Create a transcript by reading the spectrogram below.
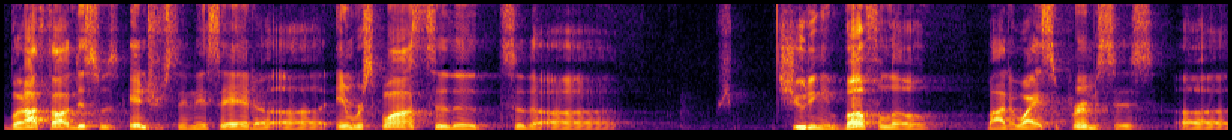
but I thought this was interesting. They said uh, uh, in response to the to the uh, shooting in Buffalo by the white supremacists, uh,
